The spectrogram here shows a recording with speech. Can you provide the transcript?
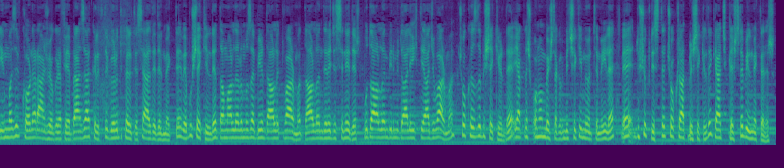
invazif koroner anjiyografiye benzer kalitede görüntü kalitesi elde edilmekte ve bu şekilde damarlarımıza bir darlık var mı? Darlığın derecesi nedir? Bu darlığın bir müdahale ihtiyacı var mı? Çok hızlı bir şekilde yaklaşık 10-15 dakikalık bir çekim yöntemiyle ve düşük riskte çok rahat bir şekilde gerçekleştirebilmektedir.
